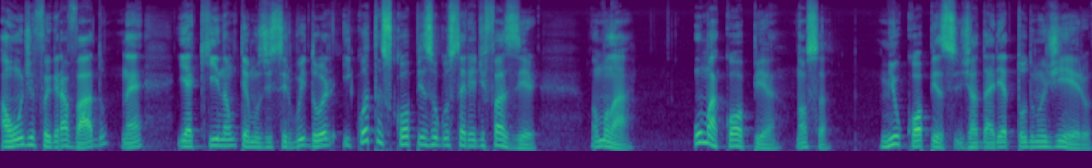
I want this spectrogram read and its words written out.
aonde foi gravado, né? E aqui não temos distribuidor e quantas cópias eu gostaria de fazer. Vamos lá. Uma cópia, nossa, mil cópias já daria todo o meu dinheiro.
